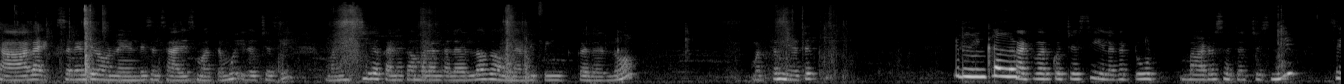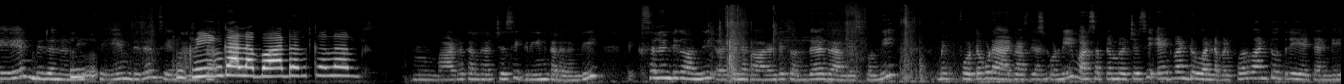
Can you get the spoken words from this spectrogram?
చాలా ఎక్సలెంట్గా ఉన్నాయండి అసలు శారీస్ మాత్రము. ఇది వచ్చేసి మంచిగా కనకాంబరం కలర్లోగా ఉందండి పింక్ కలర్లో మొత్తం ఇదైతే కలర్ కట్ వర్క్ వచ్చేసి ఇలాగ టూ బార్డర్స్ అయితే వచ్చేసింది. సేమ్ డిజైన్ అండి same design same green colour border colour border colour వచ్చేసి గ్రీన్ కలర్ అండి. ఎక్సలెంట్గా ఉంది. ఎవరికైనా కావాలంటే తొందరగా గ్రామ్ చేసుకోండి. మీకు ఫోటో కూడా యాడ్ చేసుకోండి. వాట్సాప్ నెంబర్ వచ్చేసి eight one two one double four one two three eight అండి.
